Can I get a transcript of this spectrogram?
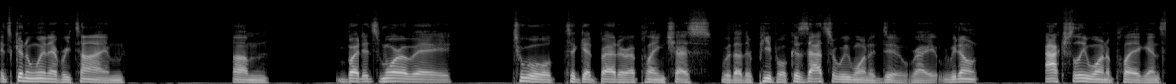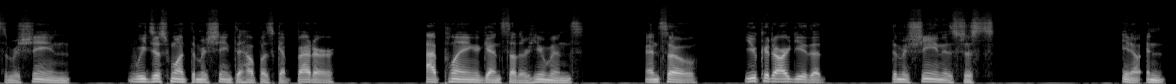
it's going to win every time. Um, but it's more of a tool to get better at playing chess with other people because that's what we want to do, right? We don't actually want to play against the machine. We just want the machine to help us get better at playing against other humans. And so you could argue that the machine is just, you know, in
